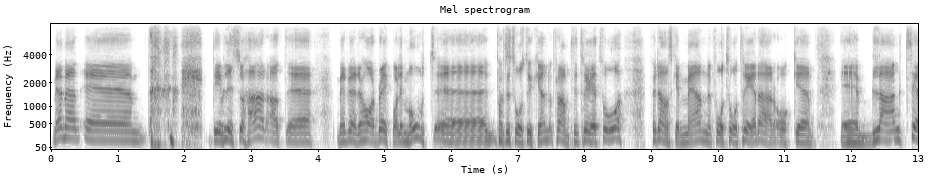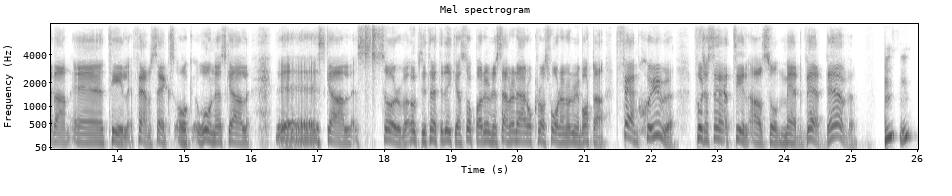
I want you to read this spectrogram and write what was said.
Men, men eh, det blir så här att eh, Medvedev har breakball emot eh, faktiskt två stycken fram till 3-2 för dansken men får 2-3 där och eh, eh, blankt sedan eh, till 5-6 och Rune skall, eh, skall serva upp till 30 lika, stoppar Rune sämre där och cross får den och Rune borta. 5-7 första set till alltså Medvedev. Mm -hmm.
